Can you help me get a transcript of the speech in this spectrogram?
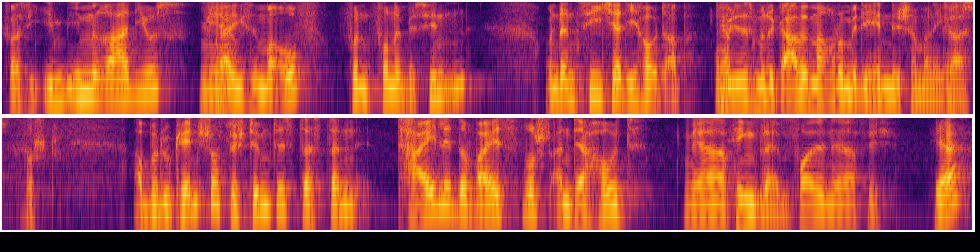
Quasi im Innenradius Mhm. Ja. schneide ich es immer auf, von vorne bis hinten. Und dann ziehe ich ja die Haut ab. Ob Ja. ich das mit der Gabel mache oder mit den Händen, ist schon mal egal. Aber du kennst doch bestimmt das, dass dann Teile der Weißwurst an der Haut Ja, hängen bleiben. voll nervig. Ja?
